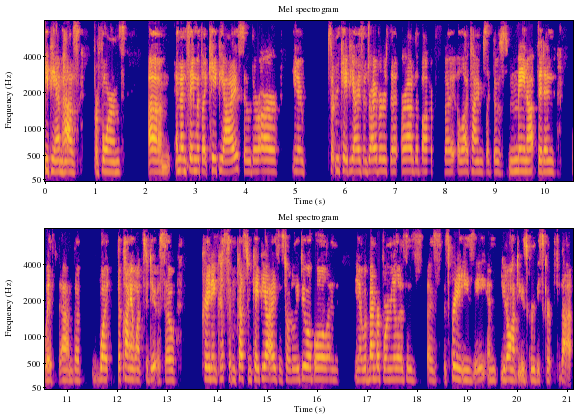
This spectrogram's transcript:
EPM has for forms. Um, and then same with like KPIs. So there are you know certain KPIs and drivers that are out of the box, but a lot of times like those may not fit in with um, the what the client wants to do. So creating custom custom KPIs is totally doable, and you know with member formulas is is, is pretty easy, and you don't have to use Groovy script for that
